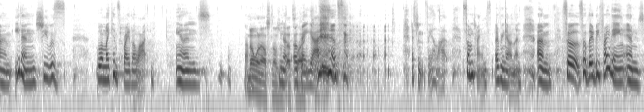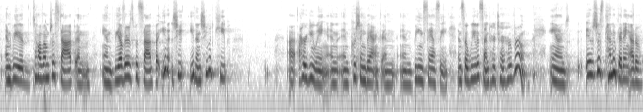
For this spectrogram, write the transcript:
um, Eden, she was, well, my kids fight a lot. And No one else knows what No, that's okay, like. yeah. I shouldn't say a lot. Sometimes, every now and then. Um, so, so they'd be fighting, and, and we would tell them to stop, and, and the others would stop. But Eden, she, Eden, she would keep uh, arguing and, and pushing back and, and being sassy. And so we would send her to her room. And it was just kind of getting out of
